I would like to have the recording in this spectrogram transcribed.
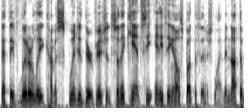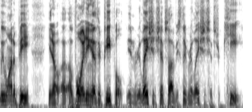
that they've literally kind of squinted their vision so they can't see anything else but the finish line. And not that we want to be, you know, avoiding other people in relationships. Obviously, relationships are key,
